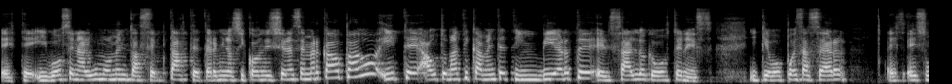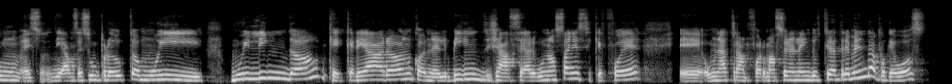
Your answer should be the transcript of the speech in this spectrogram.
este, y vos en algún momento aceptaste términos y condiciones en Mercado Pago y te automáticamente te invierte el saldo que vos tenés y que vos puedes hacer es, un, digamos, es un producto muy, muy lindo que crearon con el BIN ya hace algunos años y que fue eh, una transformación en la industria tremenda porque vos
